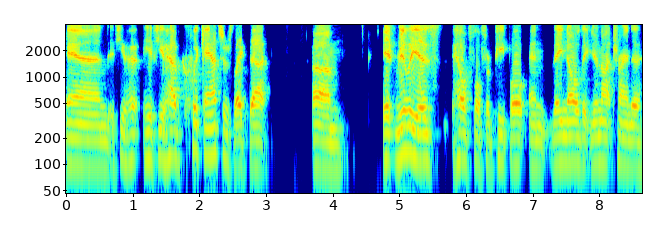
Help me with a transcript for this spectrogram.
And if you ha- if you have quick answers like that, um, it really is helpful for people, and they know that you're not trying to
